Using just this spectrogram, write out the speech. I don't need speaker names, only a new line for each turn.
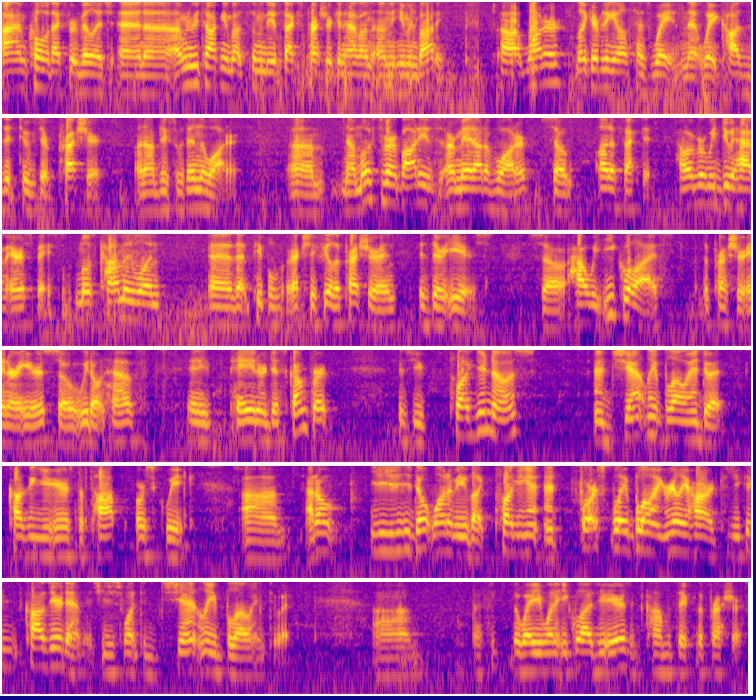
Hi, I'm Cole with Expert Village, and uh, I'm going to be talking about some of the effects pressure can have on, on the human body. Uh, water, like everything else, has weight, and that weight causes it to exert pressure on objects within the water. Um, now, most of our bodies are made out of water, so unaffected. However, we do have airspace. Most common one uh, that people actually feel the pressure in is their ears. So how we equalize the pressure in our ears so we don't have any pain or discomfort is you plug your nose and gently blow into it causing your ears to pop or squeak. Um, I don't. You, you don't want to be like plugging it and forcefully blowing really hard because you can cause ear damage. You just want to gently blow into it. Um, that's the way you want to equalize your ears and compensate for the pressure.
